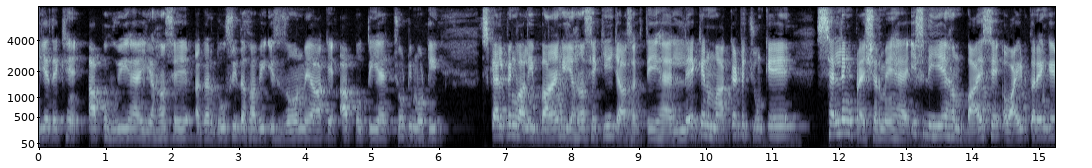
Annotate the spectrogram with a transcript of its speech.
ये देखें अप हुई है, यहाँ से अगर दूसरी दफ़ा भी इस जोन में आके अप होती है छोटी मोटी स्कैल्पिंग वाली बाइंग यहाँ से की जा सकती है, लेकिन मार्केट चूँकि सेलिंग प्रेशर में है, इसलिए हम बाय से अवॉइड करेंगे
